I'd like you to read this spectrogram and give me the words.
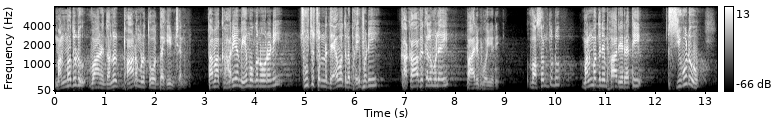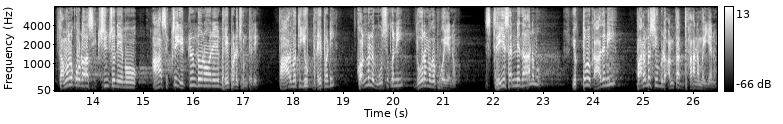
మన్మధుడు వాని ధనుర్బాణములతో దహించెను. తమ కార్యమేమొగనోనని చూచుచున్న దేవతలు భయపడి కకావికలములై పారిపోయిరి. వసంతుడు మన్మధుని భార్య రతి శివుడు తమను కూడా శిక్షించునేమో ఆ శిక్ష ఎట్లుండోనో అని భయపడుచుంటిరి. పార్వతియు భయపడి కన్నులు మూసుకుని దూరముగా పోయెను. స్త్రీ సన్నిధానము యుక్తము కాదని పరమశివుడు అంతర్ధానమయ్యను.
